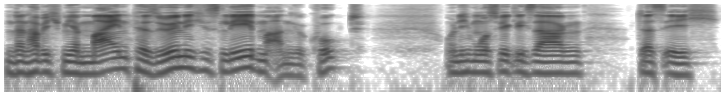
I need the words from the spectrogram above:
Und dann habe ich mir mein persönliches Leben angeguckt und ich muss wirklich sagen, dass ich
